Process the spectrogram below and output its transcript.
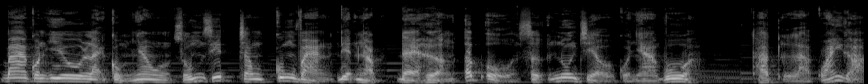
Ba con yêu lại cùng nhau xúm xít trong cung vàng điện ngọc để hưởng ấp ủ sự nuông chiều của nhà vua. Thật là quái gở.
